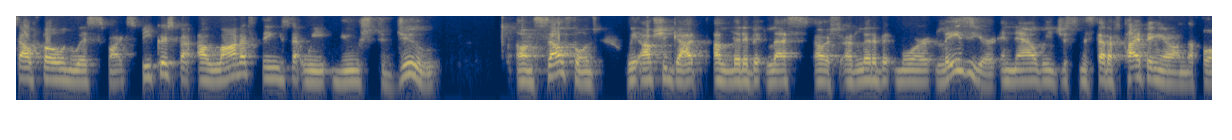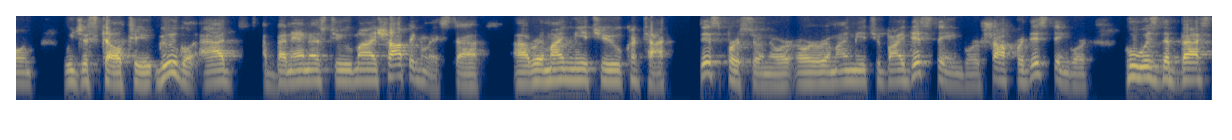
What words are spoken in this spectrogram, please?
cell phone with smart speakers, but a lot of things that we used to do on cell phones, we actually got a little bit less or a little bit more lazier. And now we just, instead of typing it on the phone, we just tell to Google, add bananas to my shopping list, uh, uh, remind me to contact this person or, or remind me to buy this thing or shop for this thing or who is the best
